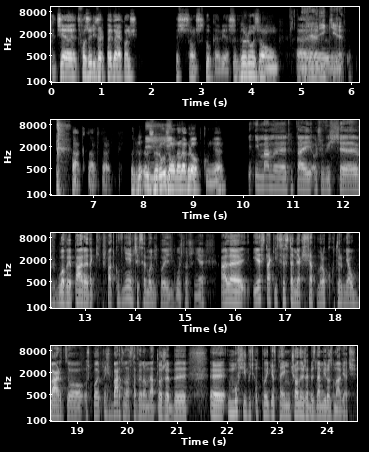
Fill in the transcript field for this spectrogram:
Gdzie tworzyli z RPG jakąś wyższą sztukę, wiesz, z różą. Religię. Tak, tak, tak z, z różą na nagrobku, nie? I, I, mamy tutaj oczywiście w głowie parę takich przypadków. Nie wiem, czy chcemy o nich powiedzieć głośno, czy nie, ale jest taki system jak Świat Mroku, który miał bardzo, społeczność bardzo nastawioną na to, żeby y, musi być odpowiednio wtajemniczony, żeby z nami rozmawiać.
